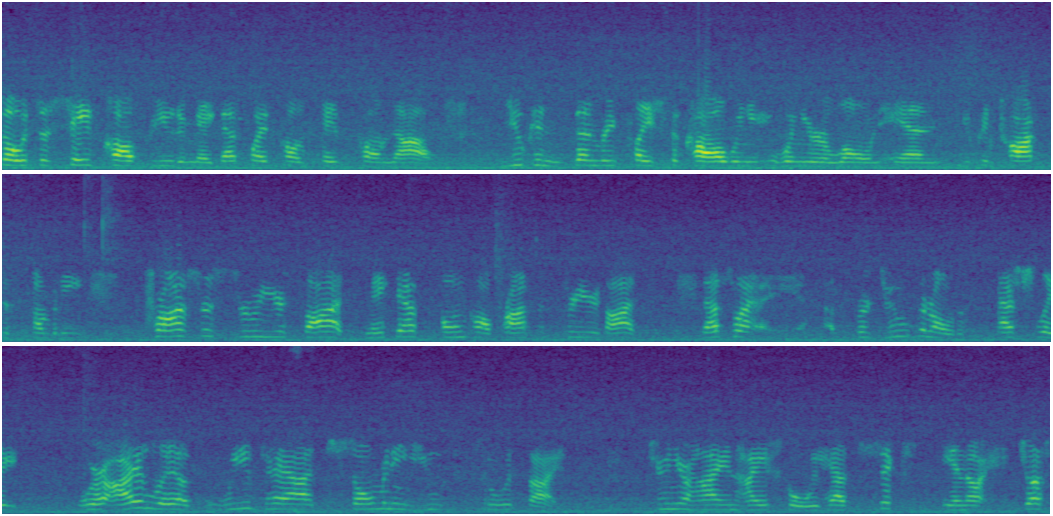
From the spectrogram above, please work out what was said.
So it's a safe call for you to make. That's why it's called safe call now. You can then replace the call when you when you're alone, and you can talk to somebody. Process through your thoughts. Make that phone call. Process through your thoughts. That's why for juveniles, especially where I live, we've had so many youth suicides. Junior high and high school, we had six in our, just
